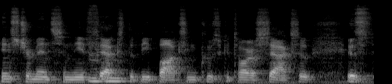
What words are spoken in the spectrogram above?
instruments and the effects, Mm-hmm. the beatboxing, acoustic guitar, sax. So it was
